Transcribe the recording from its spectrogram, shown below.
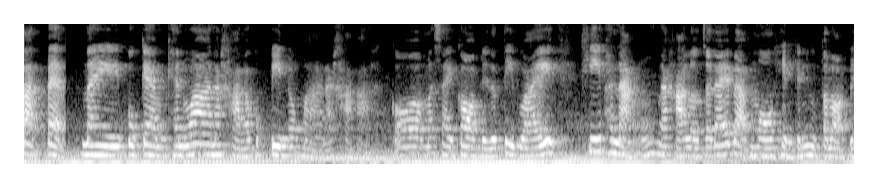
ตัดแปะในโปรแกรม Canva นะคะ แล้วก็ปริ้นออกมานะคะ ก็มาใส่กรอบเดี๋ยวจะติดไว้ที่ผนังนะคะ เราจะได้แบบมองเห็นกันอยู่ตลอดเว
